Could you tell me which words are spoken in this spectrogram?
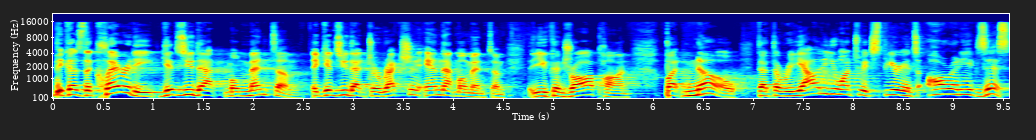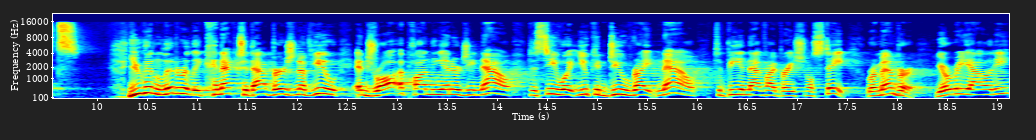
because the clarity gives you that momentum. It gives you that direction and that momentum that you can draw upon. But know that the reality you want to experience already exists. You can literally connect to that version of you and draw upon the energy now to see what you can do right now to be in that vibrational state. Remember, your reality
